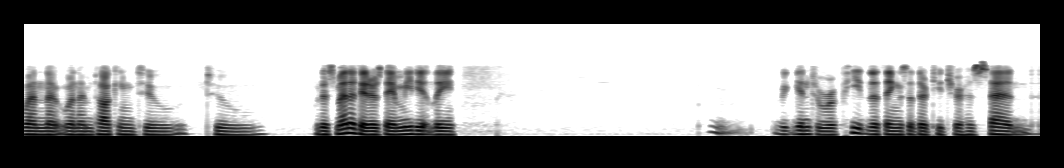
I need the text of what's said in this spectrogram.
When when I'm talking to to Buddhist meditators, they immediately begin to repeat the things that their teacher has said,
